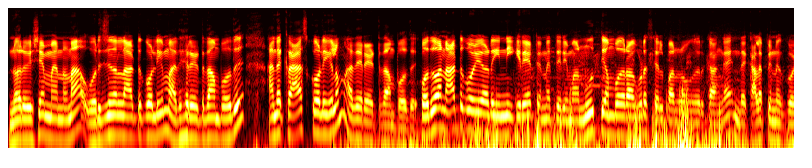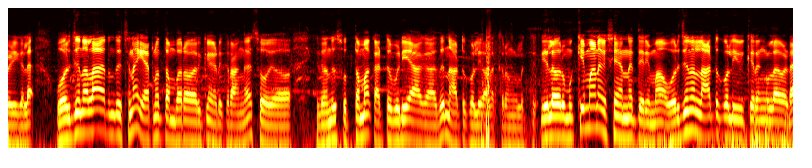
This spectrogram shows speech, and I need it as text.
இன்னொரு விஷயம் என்னென்னா ஒரிஜினல் நாட்டுக்கோழியும் அதே ரேட்டு தான் போகுது. அந்த கிராஸ் கோழிகளும் அதே ரேட்டு தான் போகுது. பொதுவாக நாட்டுக்கோழியோட இன்னைக்கு ரேட் என்ன தெரியுமா? நூற்றி ஐம்பது ரூபா கூட சேல் பண்ணுறவங்க இருக்காங்க இந்த கலப்பின கோழிகளை. ஒரிஜினலாக இருந்துச்சுன்னா இரநூத்தம்பது ரூபா வரைக்கும் எடுக்கிறாங்க. ஸோ இது வந்து சுத்தமாக கட்டுப்படியே ஆகாது நாட்டுக்கோழி வளர்க்குறவங்களுக்கு. இதில் ஒரு முக்கியமான விஷயம் என்ன தெரியுமா? ஒரிஜினல் நாட்டுக்கோழி விற்கிறவங்கள விட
